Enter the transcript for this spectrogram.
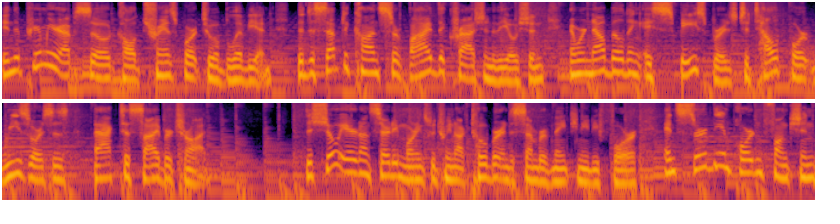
In the premiere episode called Transport to Oblivion, the Decepticons survived the crash into the ocean and were now building a space bridge to teleport resources back to Cybertron. The show aired on Saturday mornings between October and December of 1984 and served the important function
